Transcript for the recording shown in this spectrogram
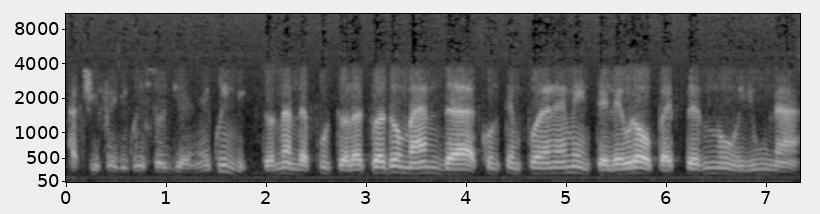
a cifre di questo genere. Quindi, appunto alla tua domanda, contemporaneamente l'Europa è per noi una,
